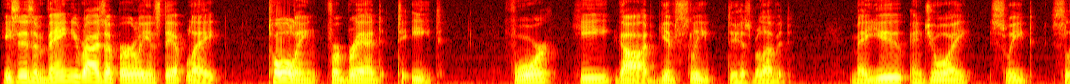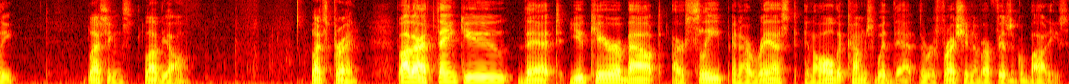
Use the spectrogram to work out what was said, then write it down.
He says, In vain you rise up early and stay up late, toiling for bread to eat. For he, God, gives sleep to his beloved. May you enjoy sweet sleep. Blessings. Love y'all. Let's pray. Father, I thank you that you care about our sleep and our rest and all that comes with that, the refreshing of our physical bodies.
